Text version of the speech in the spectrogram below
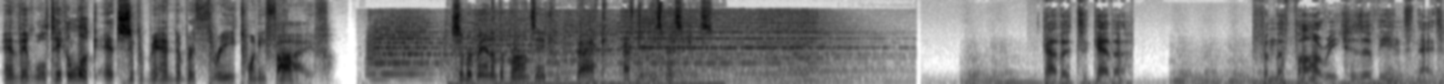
and then we'll take a look at Superman number 325. Superman of the Bronze Age will be back after these messages. Gathered together from the far reaches of the internet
